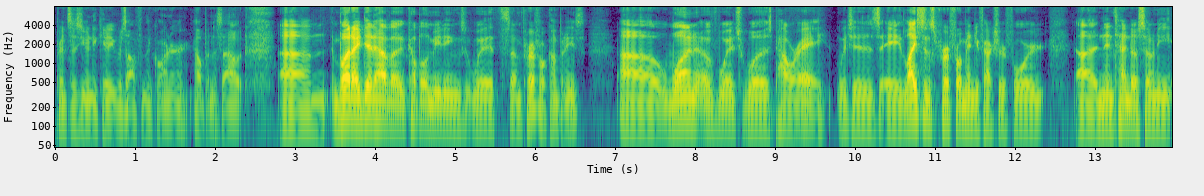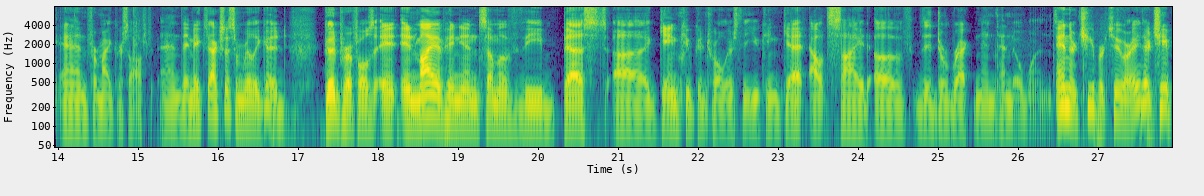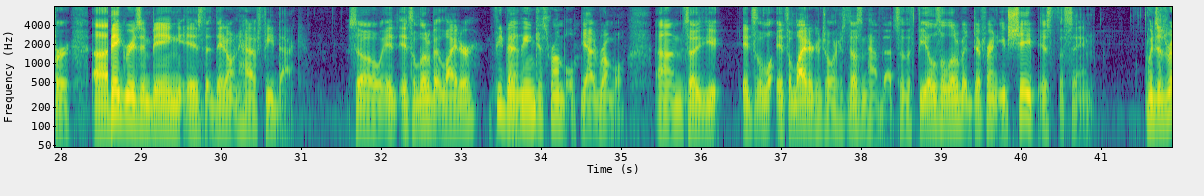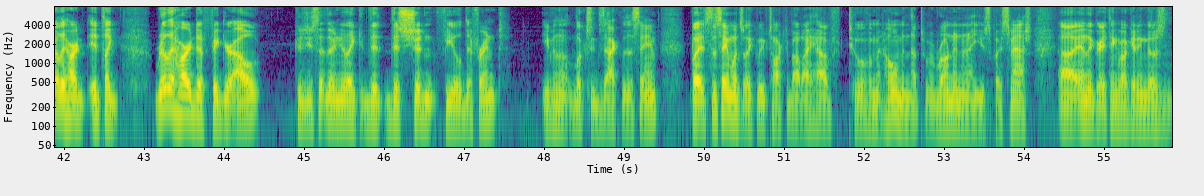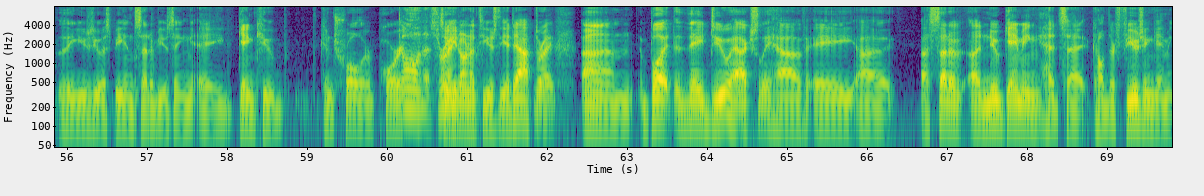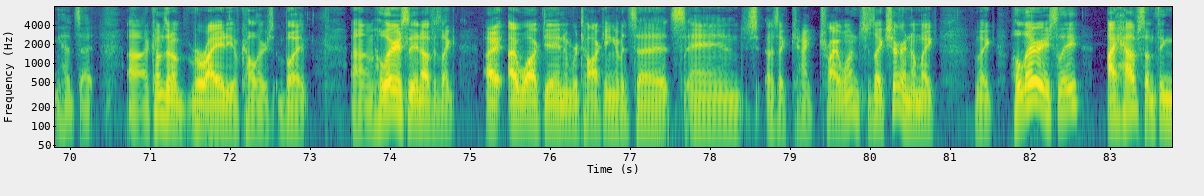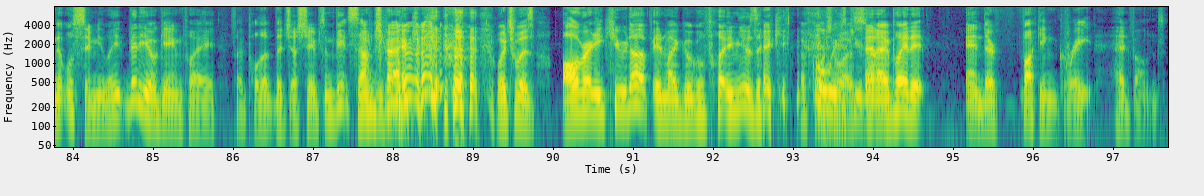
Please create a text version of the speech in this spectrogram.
Princess Unikitty was off in the corner helping us out, um, but I did have a couple of meetings with some peripheral companies. Uh, one of which was PowerA, which is a licensed peripheral manufacturer for uh, Nintendo, Sony, and for Microsoft, and they make actually some really good, good peripherals. In, in my opinion, some of the best uh, GameCube controllers that you can get outside of the direct Nintendo ones. and they're cheaper too, right? They're cheaper. Uh, big reason being is that they don't have feedback, so it, it's a little bit lighter. Feedback than- being just rumble. yeah, Rumble. Um, so you it's a, it's a lighter controller because it doesn't have that. So the feel's a little bit different. Even shape is the same, which is really hard. It's like really hard to figure out because you sit there and you're like, "Th- this shouldn't feel different, even though it looks exactly the same. But it's the same ones like we've talked about. I have two of them at home, and that's what Ronan and I use to play Smash. Uh, and the great thing about getting those, they use USB instead of using a GameCube controller port. Oh, that's So you don't have to use the adapter. Right. Um, but they do actually have a uh, a set of a new gaming headset called their Fusion gaming headset. Uh, it comes in a variety of colors, but um, hilariously enough, is like. I, I walked in and we're talking about headsets and I was like, "Can I try one?" She's like, "Sure." And I'm like, I'm like, hilariously, I have something that will simulate video gameplay. So I pulled up the Just Shapes and Beats soundtrack, which was already queued up in my Google Play Music. Of course Always it was. cute. and I played it, and they're fucking great headphones.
